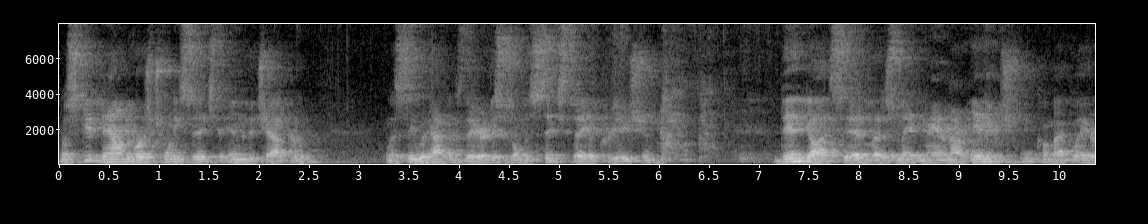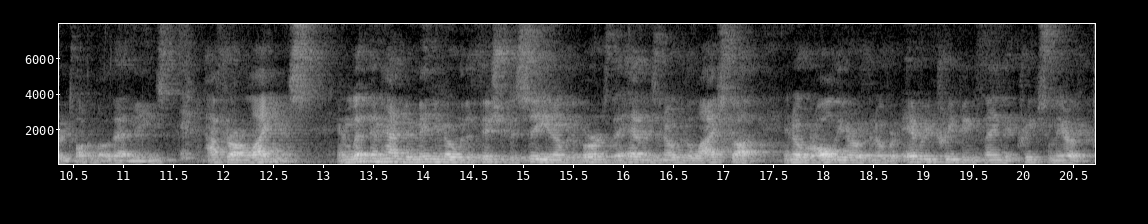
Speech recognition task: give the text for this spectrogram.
Now skip down to verse 26, the end of the chapter. Let's see what happens there. This is on the sixth day of creation. Then God said, Let us make man in our image. We'll come back later and talk about what that means. After our likeness. And let them have dominion over the fish of the sea, and over the birds of the heavens, and over the livestock, and over all the earth, and over every creeping thing that creeps on the earth.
